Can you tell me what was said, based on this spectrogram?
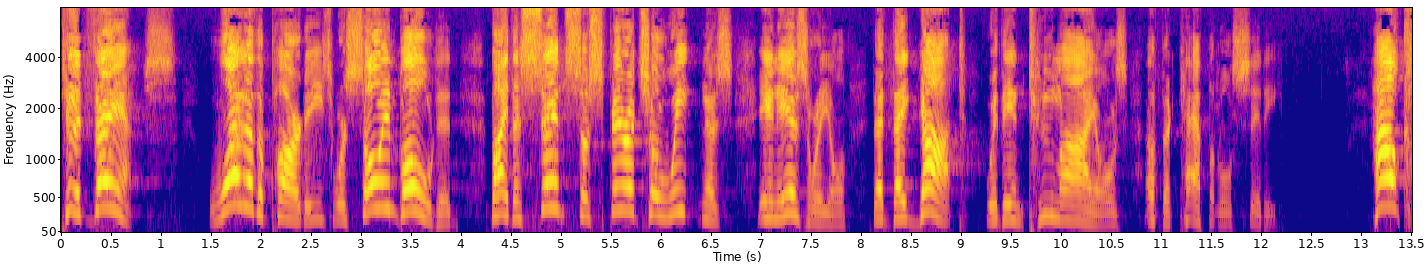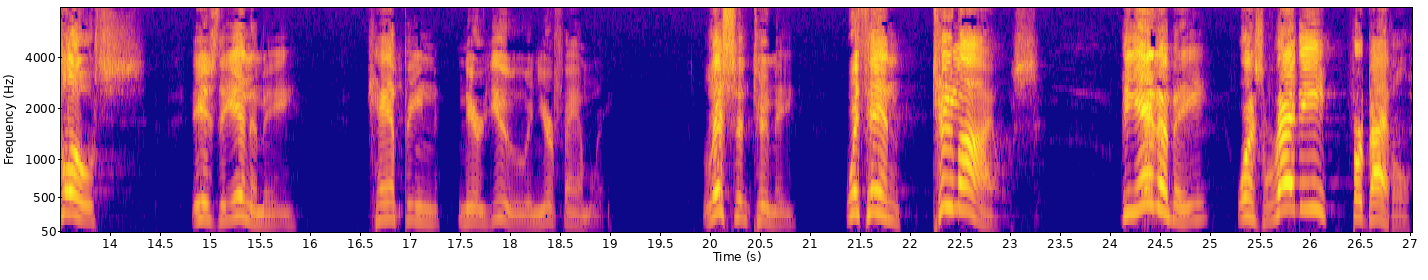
To advance, one of the parties were so emboldened by the sense of spiritual weakness in Israel that they got within two miles of the capital city. How close is the enemy camping near you and your family? Listen to me. Within two miles, the enemy was ready for battle.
